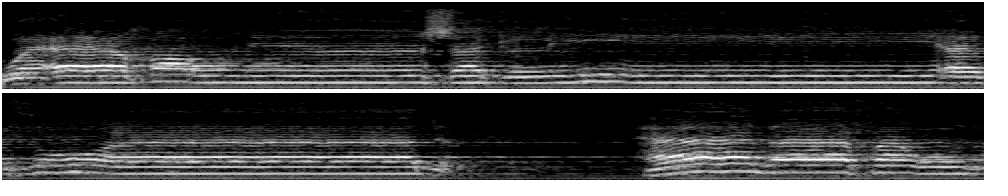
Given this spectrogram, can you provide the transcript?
وَآخَرُ مِن شَكْلِهِ أَزْوَاجٌ هَٰذَا فَوْجٌ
